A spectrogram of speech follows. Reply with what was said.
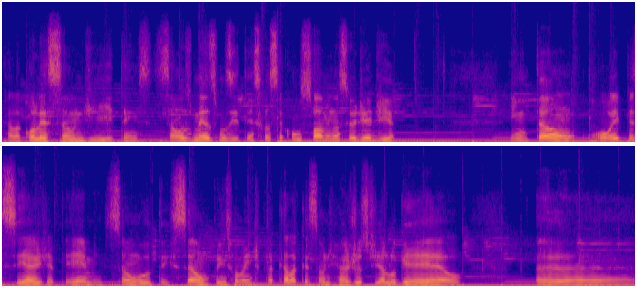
aquela coleção de itens são os mesmos itens que você consome no seu dia a dia. Então, o IPCA e o IGPM são úteis? São, principalmente para aquela questão de reajuste de aluguel, uh,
